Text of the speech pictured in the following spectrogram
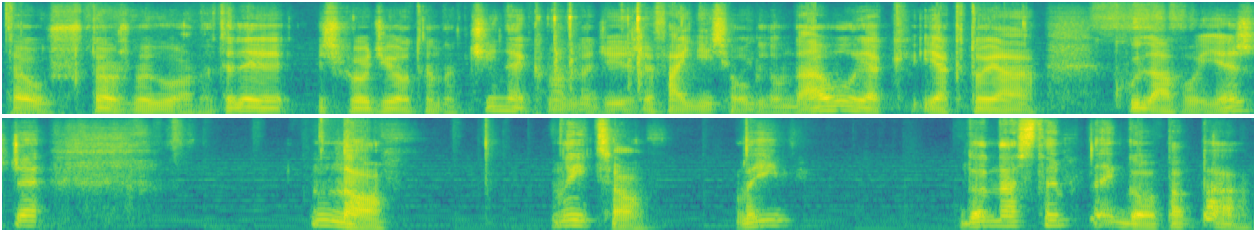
to już, to już by było na tyle, jeśli chodzi o ten odcinek. Mam nadzieję, że fajnie się oglądało, jak, jak to ja kulawo jeżdżę. No. No i co? No i Do następnego, pa pa!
